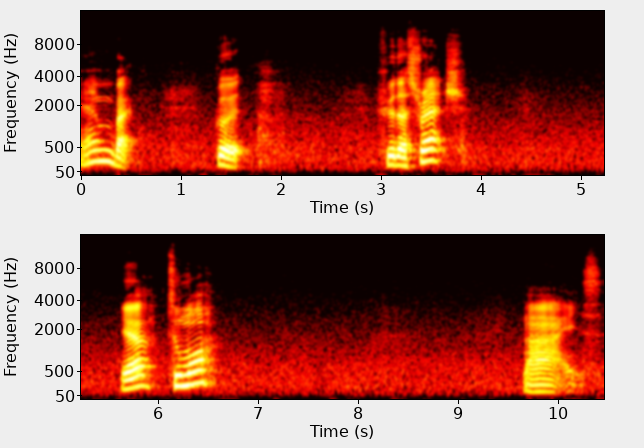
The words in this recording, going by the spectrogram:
and back. Good. Feel the stretch. Yeah, two more. Nice.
